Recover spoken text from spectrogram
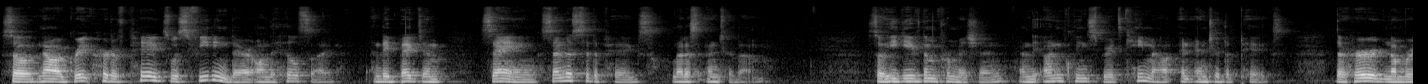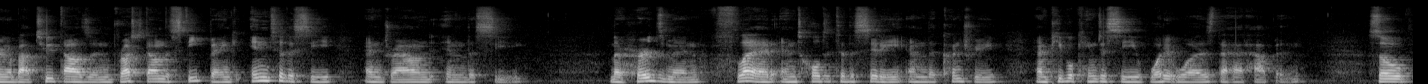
So now a great herd of pigs was feeding there on the hillside, and they begged him, saying, Send us to the pigs, let us enter them. So he gave them permission, and the unclean spirits came out and entered the pigs. The herd, numbering about 2,000, rushed down the steep bank into the sea and drowned in the sea. The herdsmen fled and told it to the city and the country, and people came to see what it was that had happened. So,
